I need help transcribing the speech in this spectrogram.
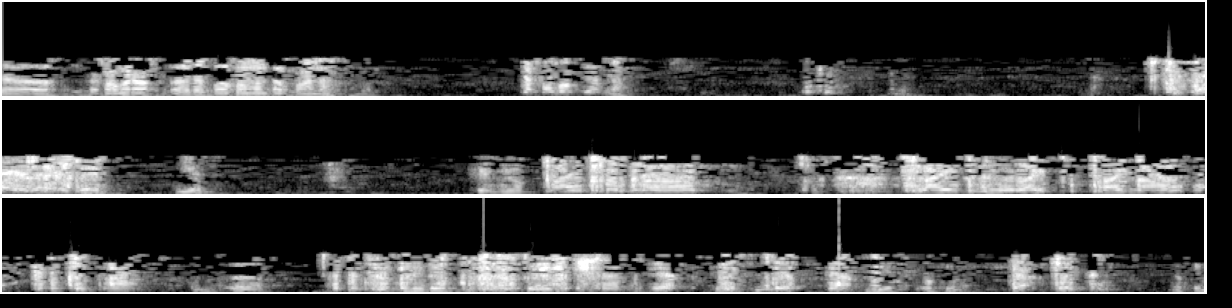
the power of uh, the performance of HANA. Performance, yeah. Yeah. Yes. If you try for the slide view, right? Try now. Can you click now? Uh, Open somebody. Yeah. Slide? Yeah. Yeah. yes. Okay. Yeah. Click. Okay.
